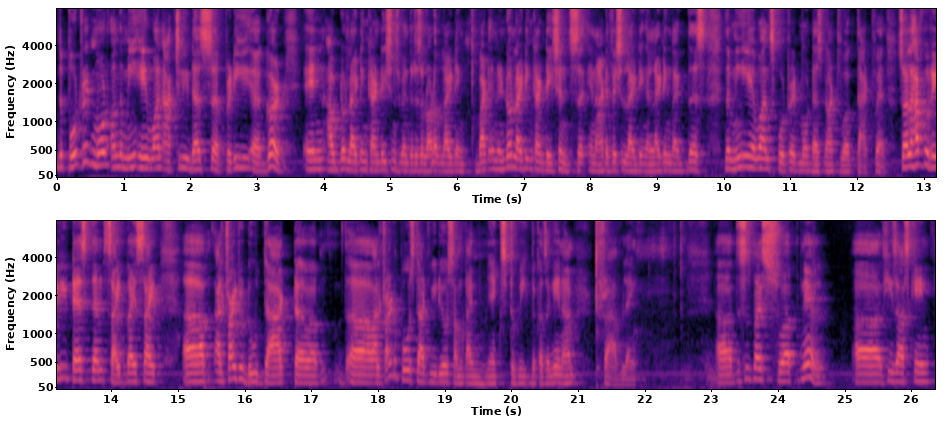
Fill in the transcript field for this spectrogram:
the portrait mode on the Mi A1 actually does uh, pretty good in outdoor lighting conditions when there is a lot of lighting. But in indoor lighting conditions, in artificial lighting and lighting like this, the Mi A1's portrait mode does not work that well. So I'll have to really test them side by side. I'll try to do that uh, I'll try to post that video sometime next week because again I'm traveling. Uh, this is by Swapnil. Uh, he's asking,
